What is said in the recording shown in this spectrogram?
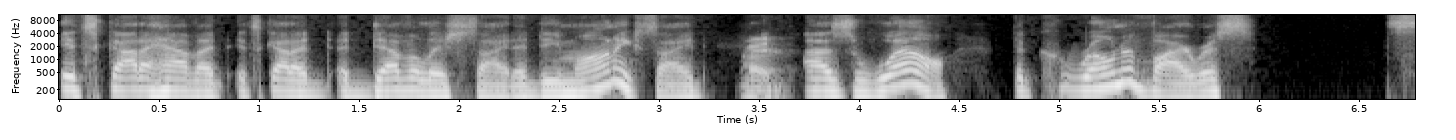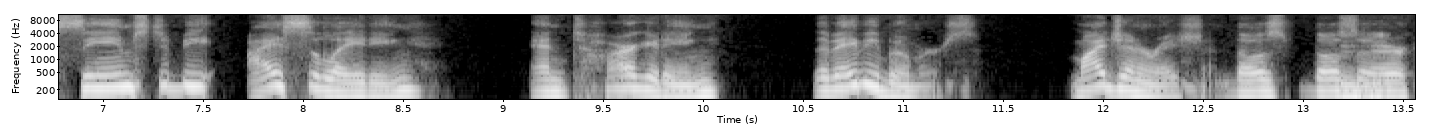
it's got to have a, it's got a, a devilish side, a demonic side right. as well. The coronavirus seems to be isolating and targeting the baby boomers, my generation. Those those mm-hmm. are,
